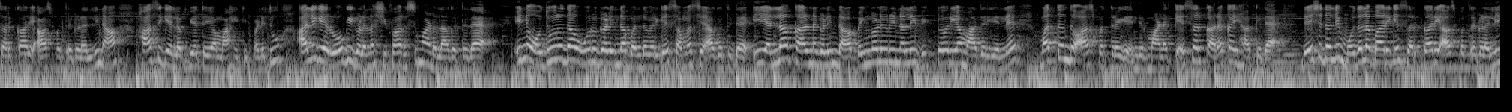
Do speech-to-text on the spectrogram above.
ಸರ್ಕಾರಿ ಆಸ್ಪತ್ರೆಗಳಲ್ಲಿನ ಹಾಸಿಗೆ ಲಭ್ಯತೆಯ ಮಾಹಿತಿ ಪಡೆದು ಅಲ್ಲಿಗೆ ರೋಗಿಗಳನ್ನು ಶಿಫಾರಸು ಮಾಡಲಾಗುತ್ತದೆ. ಇನ್ನು ದೂರದ ಊರುಗಳಿಂದ ಬಂದವರಿಗೆ ಸಮಸ್ಯೆ ಆಗುತ್ತಿದೆ. ಈ ಎಲ್ಲ ಕಾರಣಗಳಿಂದ ಬೆಂಗಳೂರಿನಲ್ಲಿ ವಿಕ್ಟೋರಿಯಾ ಮಾದರಿಯಲ್ಲೇ ಮತ್ತೊಂದು ಆಸ್ಪತ್ರೆಗೆ ನಿರ್ಮಾಣಕ್ಕೆ ಸರ್ಕಾರ ಕೈ ಹಾಕಿದೆ. ದೇಶದಲ್ಲಿ ಮೊದಲ ಬಾರಿಗೆ ಸರ್ಕಾರಿ ಆಸ್ಪತ್ರೆಗಳಲ್ಲಿ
